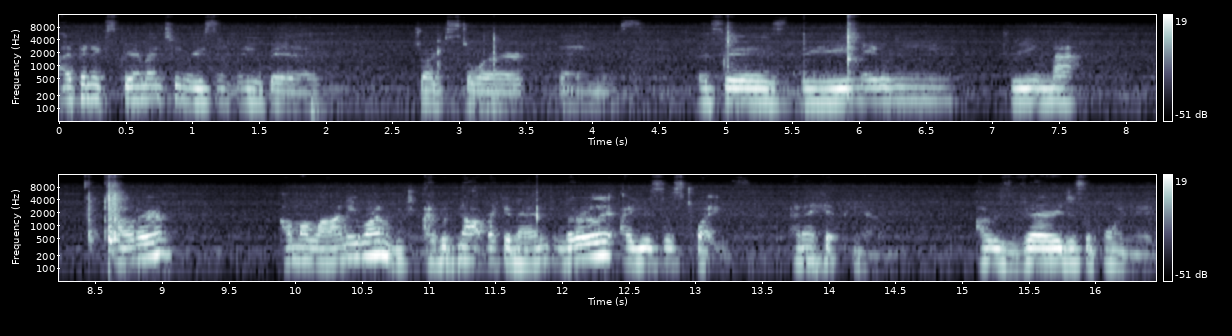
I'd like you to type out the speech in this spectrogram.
I've been experimenting recently with drugstore things. This is the Maybelline Dream Matte powder. A Milani one, which I would not recommend. Literally, I used this twice, and I hit PM. I was very disappointed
